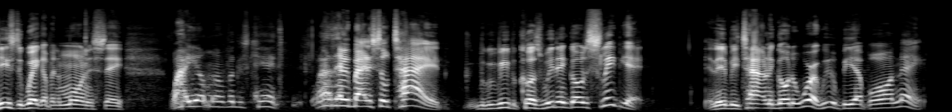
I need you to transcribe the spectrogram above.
He used to wake up in the morning and say, why y'all motherfuckers can't, why is everybody so tired? Because we didn't go to sleep yet. And it'd be time to go to work. We would be up all night.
